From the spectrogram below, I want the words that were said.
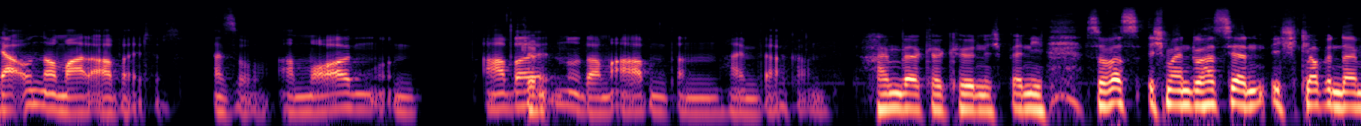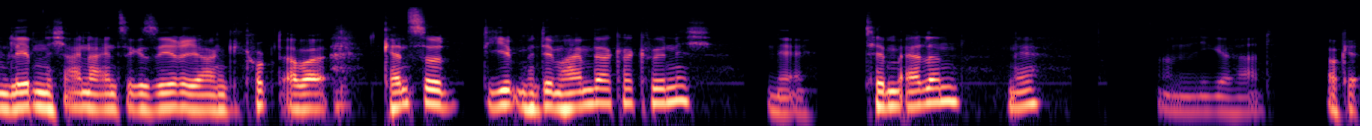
Ja, und normal arbeitet. Also am Morgen und arbeiten und am Abend dann Heimwerkern. Heimwerkerkönig Benny. Sowas, ich meine, du hast ja, ich glaube, in deinem Leben nicht eine einzige Serie angeguckt, aber kennst du die mit dem Heimwerkerkönig? Nee, Tim Allen? Nee? noch nie gehört. Okay.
